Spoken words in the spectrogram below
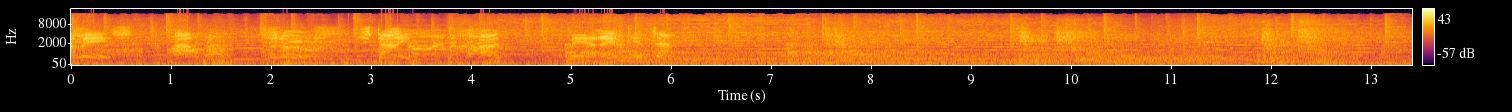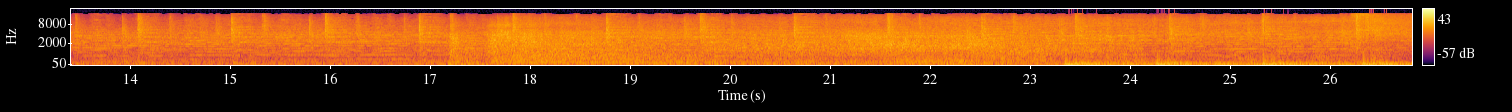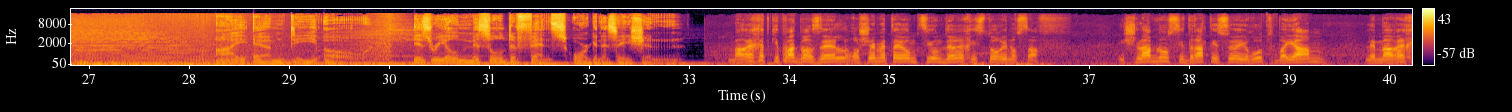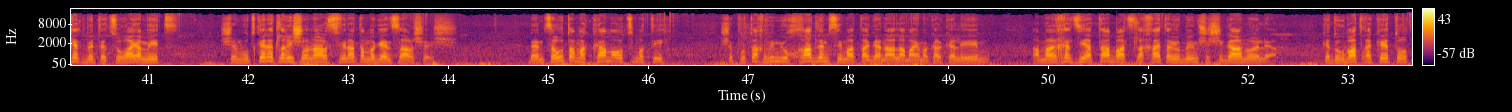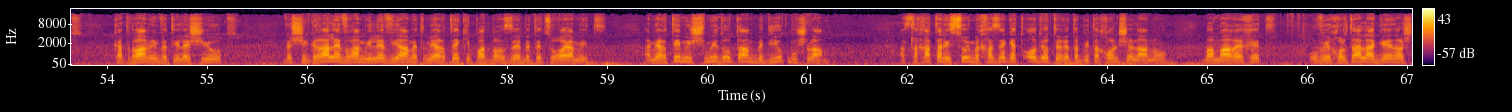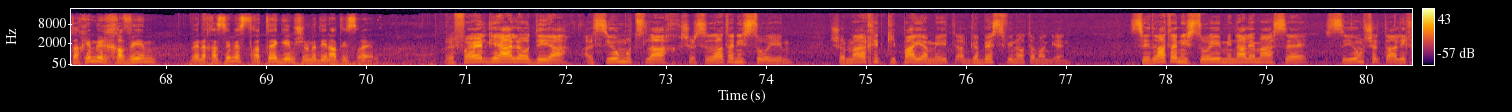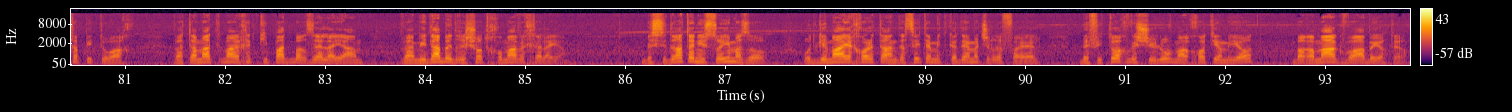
חמש, ארבע, שלוש, שתיים, אחד, מהרט יצא. IMDO. Israel Missile Defense Organization. מערכת כיפת ברזל רושמת היום ציון דרך היסטורי נוסף. השלמנו סדרת ניסויי יירוט בים למערכת בתצורה ימית שמותקנת לראשונה על ספינת המגן סער 6. באמצעות המקם העוצמתי שפותח במיוחד למשימת ההגנה על המים הכלכליים, המערכת זיהתה בהצלחה את האיומים ששיגרנו אליה, כדוגמת רקטות, כטב"מים וטילי שיוט, ושיגרה לעברה מלב ים את מיירטי כיפת ברזל בתצורה ימית. המיירטים השמידו אותם בדיוק מושלם. הצלחת הניסוי מחזקת עוד יותר את הביטחון שלנו במערכת וביכולתה להגן על שטחים נרחבים ונכסים אסטרטגיים של מדינת ישראל. רפאל גאה להודיע על סיום מוצלח של סדרת הניסויים של מערכת כיפה ימית על גבי ספינות המגן. סדרת הניסויים הינה למעשה סיום של תהליך הפיתוח והתאמת מערכת כיפת ברזל לים ועמידה בדרישות חומה וחיל הים. בסדרת הניסויים הזו הודגמה היכולת ההנדסית המתקדמת של רפאל בפיתוח ושילוב מערכות ימיות ברמה הגבוהה ביותר.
